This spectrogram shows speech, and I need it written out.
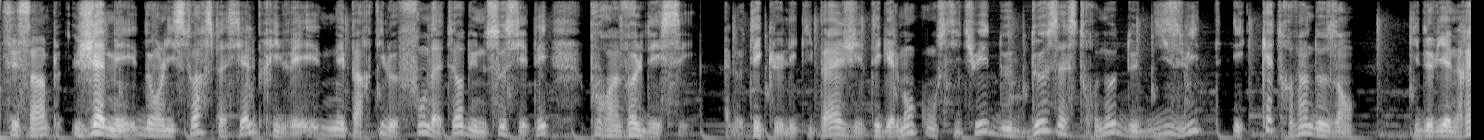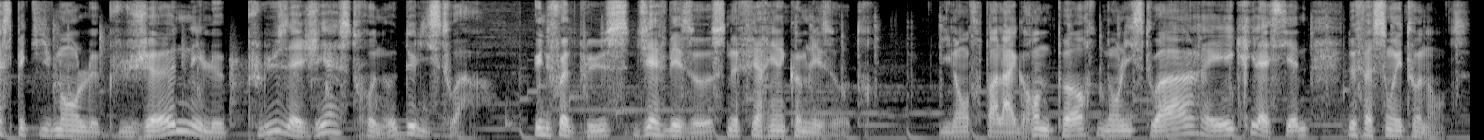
C'est simple, jamais dans l'histoire spatiale privée n'est parti le fondateur d'une société pour un vol d'essai. À noter que l'équipage est également constitué de deux astronautes de 18 et 82 ans, qui deviennent respectivement le plus jeune et le plus âgé astronaute de l'histoire. Une fois de plus, Jeff Bezos ne fait rien comme les autres. Il entre par la grande porte dans l'histoire et écrit la sienne de façon étonnante.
